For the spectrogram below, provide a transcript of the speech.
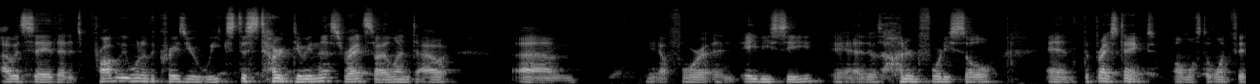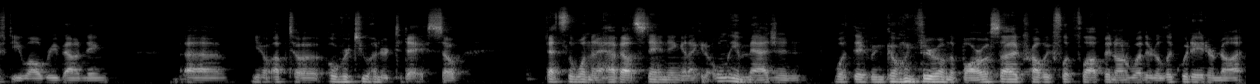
I would say that it's probably one of the crazier weeks to start doing this, right? So I lent out, um, you know, for an ABC, and it was 140 SOL, and the price tanked almost to 150 while rebounding, uh, you know, up to over 200 today. So that's the one that I have outstanding, and I can only imagine what they've been going through on the borrow side, probably flip flopping on whether to liquidate or not,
